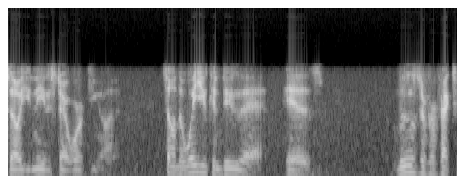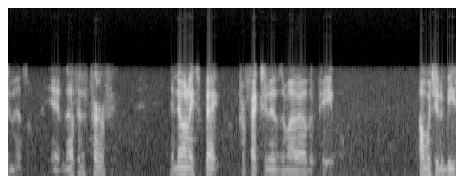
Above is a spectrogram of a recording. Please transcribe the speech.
So you need to start working on it. So the way you can do that is lose the perfectionism. And nothing's perfect. And don't expect perfectionism out of other people. I want you to be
